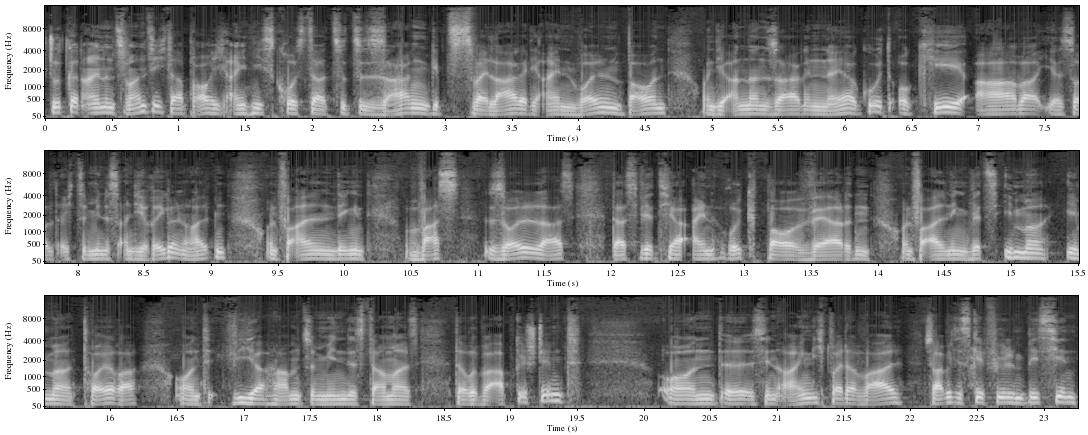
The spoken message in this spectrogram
Stuttgart 21, da brauche ich eigentlich nichts groß dazu zu sagen. Gibt es zwei Lager, die einen wollen bauen und die anderen sagen, naja gut, okay, aber ihr sollt euch zumindest an die Regeln halten und vor allen Dingen, was soll das? Das wird ja ein Rückbau werden und vor allen Dingen wird es immer, immer teurer und wir haben zumindest damals darüber abgestimmt und äh, sind eigentlich bei der Wahl, so habe ich das Gefühl, ein bisschen,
